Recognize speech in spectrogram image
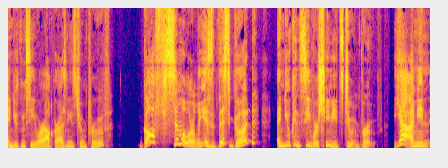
And you can see where Alcaraz needs to improve. Gauff similarly is this good, and you can see where she needs to improve. Yeah, I mean,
